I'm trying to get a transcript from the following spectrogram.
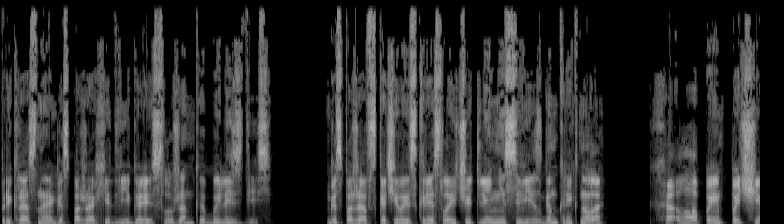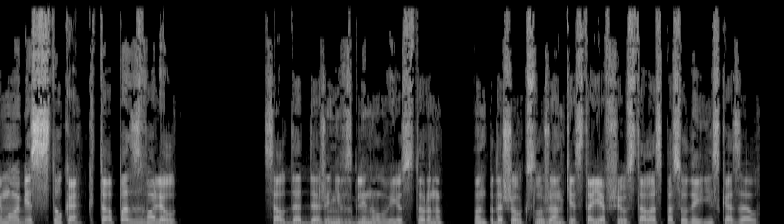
Прекрасная госпожа Хедвига и служанка были здесь. Госпожа вскочила из кресла и чуть ли не с визгом крикнула. «Холопы, почему без стука? Кто позволил?» Солдат даже не взглянул в ее сторону. Он подошел к служанке, стоявшей у стола с посудой, и сказал,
